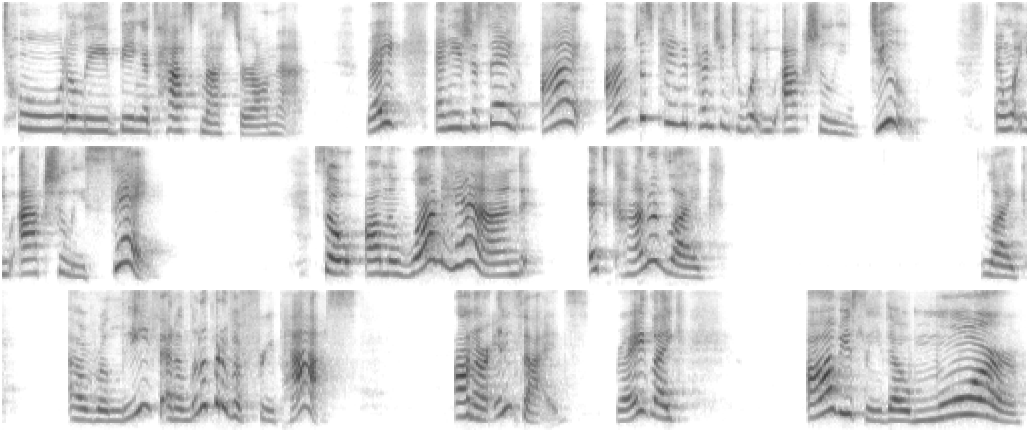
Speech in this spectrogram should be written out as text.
totally being a taskmaster on that, right? And he's just saying, I I'm just paying attention to what you actually do and what you actually say so on the one hand, it's kind of like like a relief and a little bit of a free pass on our insides, right? Like obviously, the more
